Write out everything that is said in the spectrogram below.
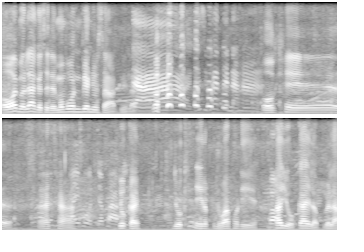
โอ้ยเหมือนแรกกับเสด็จมาวนเวียนอยู่ศาสตร์นี่แหละ โอเคนะคะไปโพดเจะพาพอยู่ไกลอยู่แค่นี้หนูว่าพอดี บอก ถ้าอยู่ใกล้แบบเวลา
